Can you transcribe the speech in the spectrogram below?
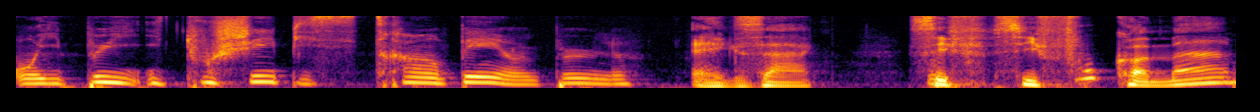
on- peut y, y toucher puis s'y tremper un peu. Là. Exact. C'est fou comment,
